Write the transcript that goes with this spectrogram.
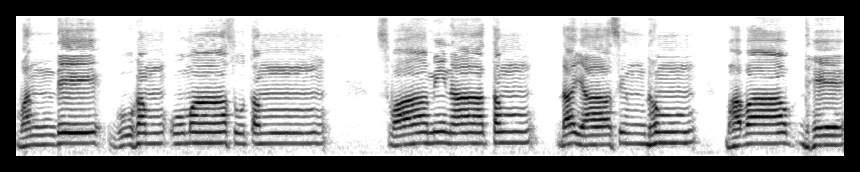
വന്ദേ ഗുഹം ഉമാസുതം. സ്വാമിനാഥം ദയാസിന്ധും. ഭവാബ്ധേ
